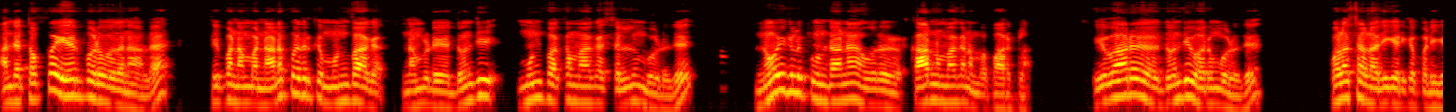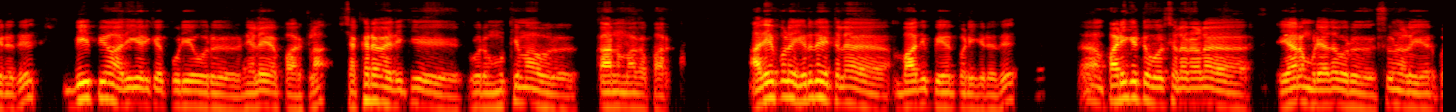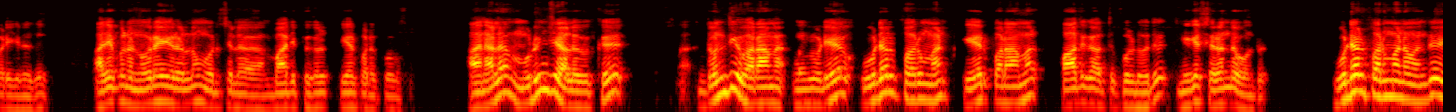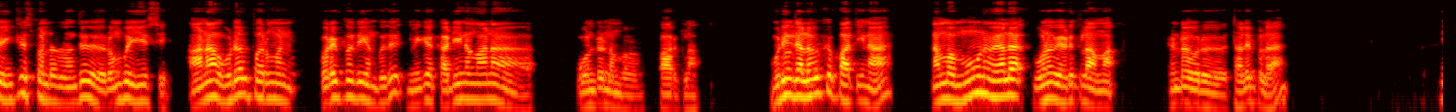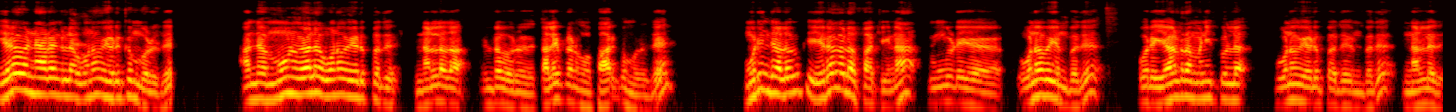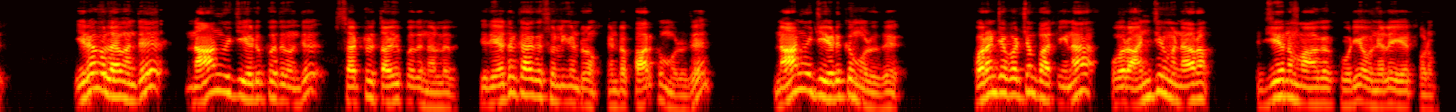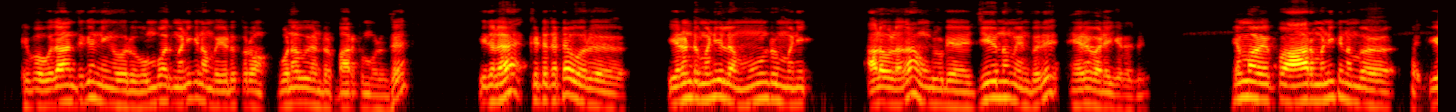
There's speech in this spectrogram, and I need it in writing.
அந்த தொப்பை ஏற்படுவதனால இப்போ நம்ம நடப்பதற்கு முன்பாக நம்மளுடைய தொந்தி முன்பக்கமாக செல்லும் பொழுது நோய்களுக்கு உண்டான ஒரு காரணமாக நம்ம பார்க்கலாம். இவ்வாறு தொந்தி வரும் பொழுது கொலஸ்ட்ரால் அதிகரிக்கப்படுகிறது. பிபியும் அதிகரிக்கக்கூடிய ஒரு நிலையை பார்க்கலாம். சர்க்கரை வியாதிக்கு ஒரு முக்கியமாக ஒரு காரணமாக பார்க்கலாம். அதே போல் இருதயத்தில் பாதிப்பு ஏற்படுகிறது. படிக்கட்டு ஒரு சிலரால் ஏற முடியாத ஒரு சூழ்நிலை ஏற்படுகிறது. அதே போல் நுரையீரலும் ஒரு சில பாதிப்புகள் ஏற்படக்கூடும் அதனால் முடிஞ்ச அளவுக்கு தொந்தி வராமல் உங்களுடைய உடல் பருமன் ஏற்படாமல் பாதுகாத்து கொள்வது மிக சிறந்த ஒன்று. உடல் பருமனை வந்து இன்க்ரீஸ் பண்றது வந்து ரொம்ப ஈஸி ஆனா உடல் பருமன் குறைப்பது என்பது மிக கடினமான ஒன்று நம்ம பார்க்கலாம். முடிந்த அளவுக்கு பாத்தீங்கன்னா நம்ம மூணு வேளை உணவு எடுக்கலாமா என்ற ஒரு தலைப்புல இரவு நேரங்கள்ல உணவு எடுக்கும் பொழுது அந்த மூணு வேளை உணவு எடுப்பது நல்லதா என்ற ஒரு தலைப்புல நம்ம பார்க்கும் பொழுது முடிந்த அளவுக்கு இரவுல பாத்தீங்கன்னா உங்களுடைய உணவு என்பது ஒரு ஏழரை மணிக்குள்ள உணவு எடுப்பது என்பது நல்லது. இரவுல வந்து நான்வெஜ் எடுப்பது வந்து சற்று தவிர்ப்பது நல்லது. இது எதற்காக சொல்லுகின்றோம் என்று பார்க்கும் பொழுது நான்வெஜ் எடுக்கும் பொழுது குறைஞ்சபட்சம் பார்த்தீங்கன்னா ஒரு அஞ்சு மணி நேரம் ஜீரணம் ஆகக்கூடிய ஒரு நிலை ஏற்படும். இப்போ உதாரணத்துக்கு நீங்கள் ஒரு ஒம்பது மணிக்கு நம்ம எடுக்கிறோம் உணவு என்று பார்க்கும் பொழுது இதில் கிட்டத்தட்ட ஒரு இரண்டு மணி இல்லை மூன்று மணி அளவில் தான் உங்களுடைய ஜீரணம் என்பது நிறைவடைகிறது. நம்ம இப்போ ஆறு மணிக்கு நம்ம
